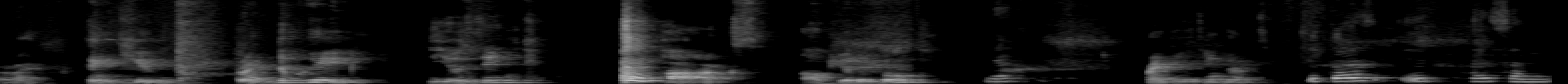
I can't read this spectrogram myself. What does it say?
All right, thank you. All right, Duc Huy, do you think parks are beautiful? Yeah, Why do you think that? because it has some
